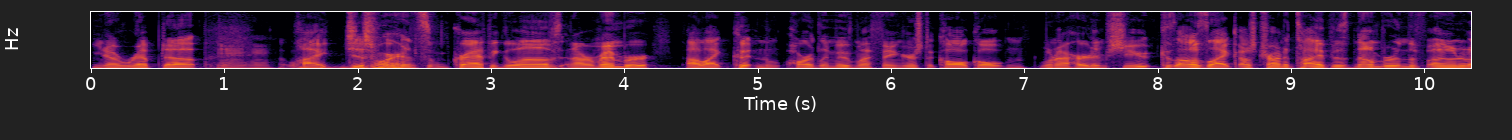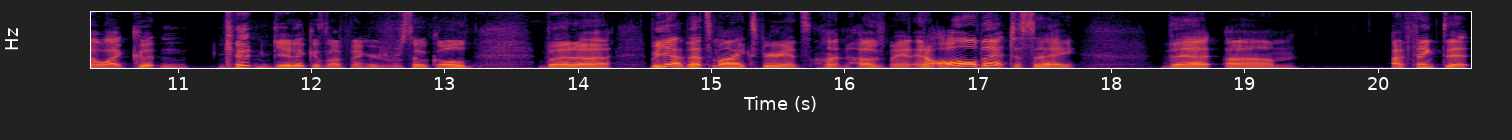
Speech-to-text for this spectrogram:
you know, ripped up, mm-hmm. like just wearing some crappy gloves. And I remember I like couldn't hardly move my fingers to call Colton when I heard him shoot because I was like I was trying to type his number in the phone, and I like couldn't couldn't get it because my fingers were so cold. But uh, but yeah, that's my experience hunting hubs, man. And all that to say that um, I think that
